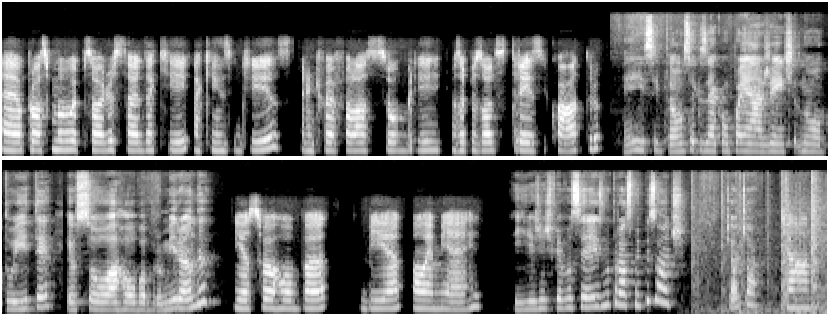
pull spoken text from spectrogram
É, o próximo episódio sai daqui a 15 dias. A gente vai falar sobre os episódios 13 e 4. É isso. Então, se você quiser acompanhar a gente no Twitter, eu sou arroba Brumiranda. E eu sou arroba BiaOMR. E a gente vê vocês no próximo episódio. Tchau, tchau. Tchau.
